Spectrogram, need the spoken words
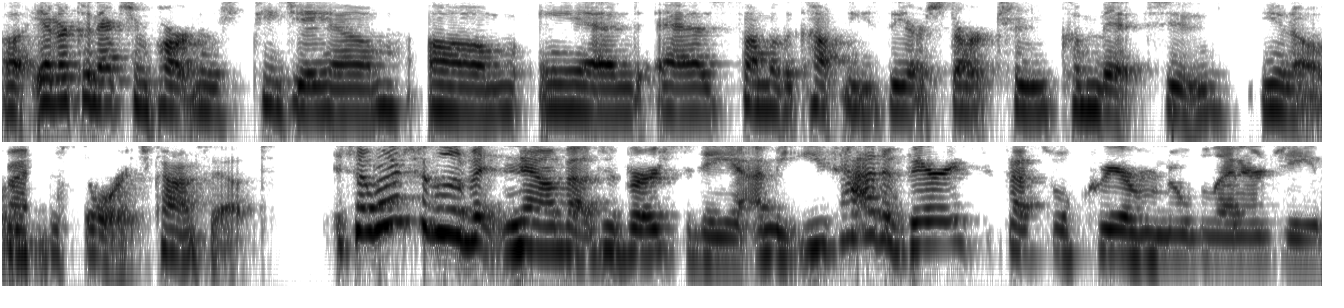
uh, interconnection partners, PJM, um, and as some of the companies there start to commit to, you know, right. the storage concept. So I want to talk a little bit now about diversity. I mean, you've had a very successful career in renewable energy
